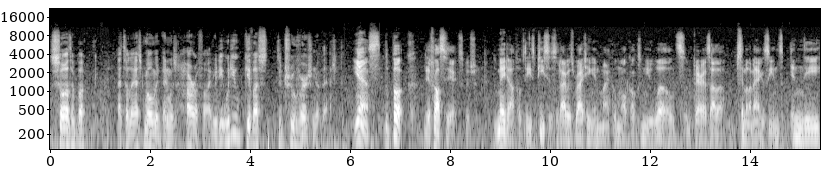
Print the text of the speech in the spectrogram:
saw the book at the last moment and was horrified. Would you, would you give us the true version of that? Yes, the book, The Atrocity Exhibition, is made up of these pieces that I was writing in Michael Moorcock's New Worlds and various other similar magazines in the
